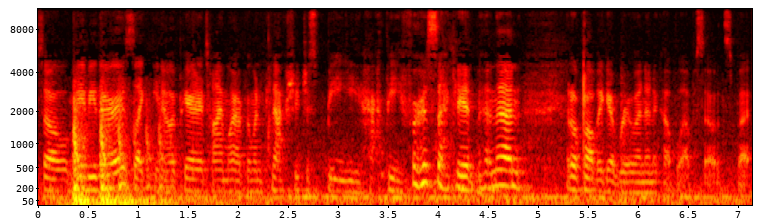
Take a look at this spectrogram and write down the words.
So maybe there is like you know a period of time where everyone can actually just be happy for a second, and then it'll probably get ruined in a couple episodes. But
